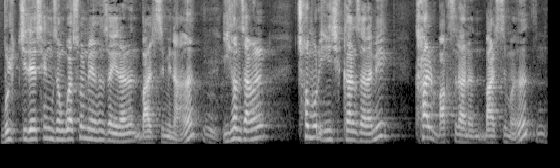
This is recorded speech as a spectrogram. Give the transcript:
물질의 생성과 소멸 현상이라는 말씀이나 음. 이 현상을 처음으로 인식한 사람이 칼 막스라는 말씀은 음.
